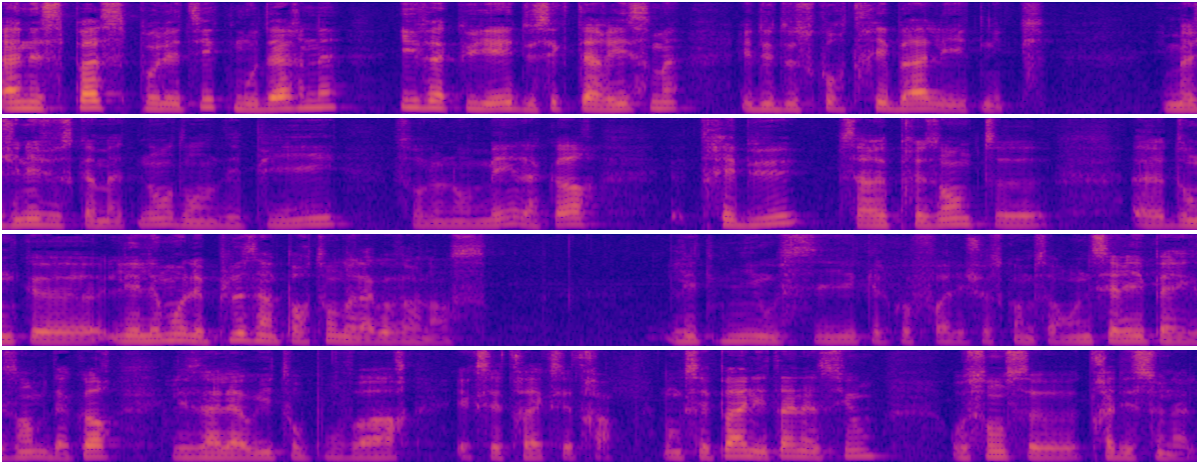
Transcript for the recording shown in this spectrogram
un espace politique moderne évacué du sectarisme et du discours tribal et ethnique. Imaginez jusqu'à maintenant dans des pays, sur le nommé, d'accord, tribu, ça représente euh, euh, donc l'élément le plus important de la gouvernance l'ethnie aussi, quelquefois, des choses comme ça. En Syrie, par exemple, d'accord, les Alaouites au pouvoir, etc. etc. Donc ce n'est pas un État-nation au sens euh, traditionnel.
